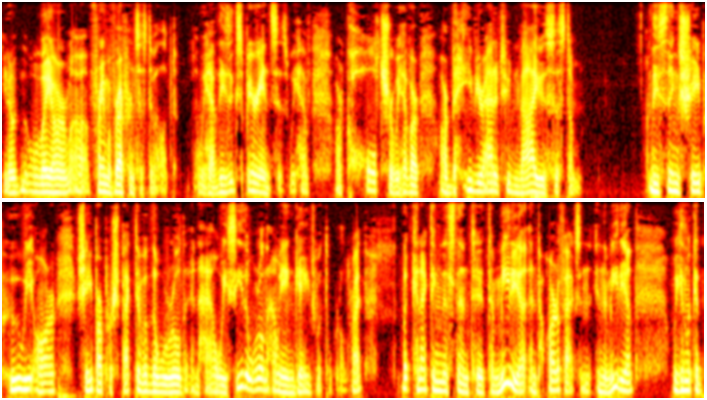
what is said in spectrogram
you know, the way our uh, frame of reference is developed. We have these experiences, we have our culture, we have our, our behavior, attitude, and value system. These things shape who we are, shape our perspective of the world and how we see the world and how we engage with the world, right? But connecting this then to, to media and to artifacts in, in the media, we can look at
